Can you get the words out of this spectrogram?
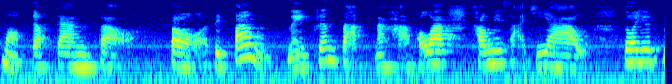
เหมาะกับการต่อ ต่อติดตั้งในเครื่องจักรนะคะ เพราะว่าเขามีสายที่ยาว ตัว USB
